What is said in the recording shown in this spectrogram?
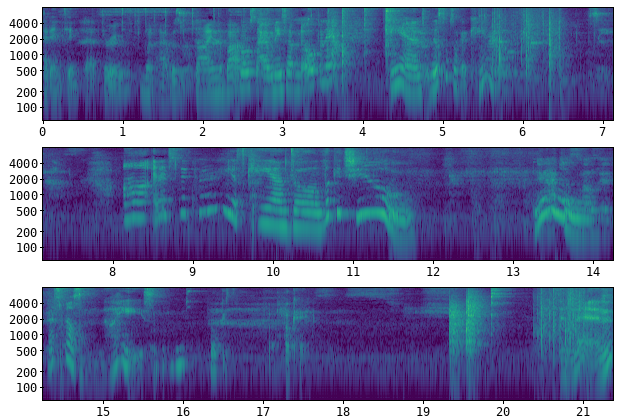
I didn't think that through when I was buying the bottles. I would need something to open it. And this looks like a candle. Let's see. Oh, and it's an Aquarius candle. Look at you. Ooh, that smells nice. Let me focus. Okay. And then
